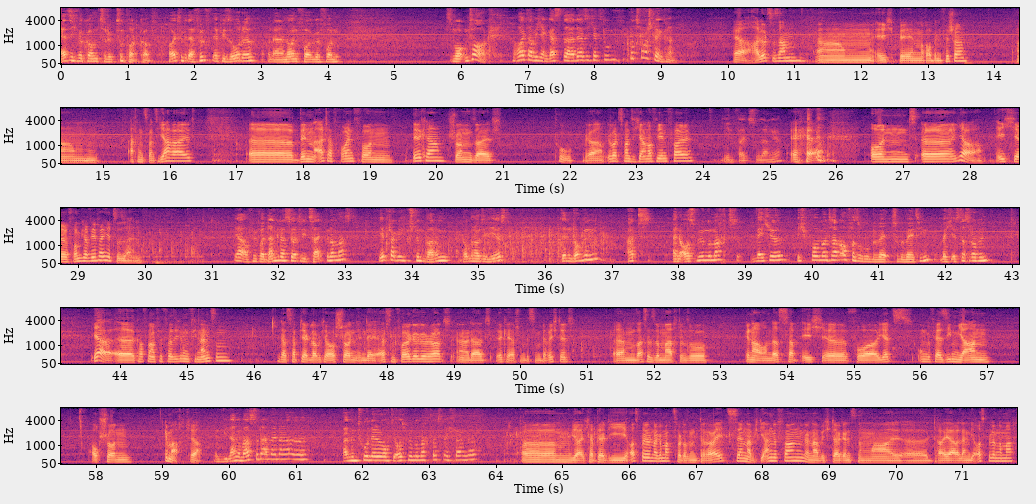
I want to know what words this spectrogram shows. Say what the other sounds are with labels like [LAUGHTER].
Herzlich willkommen zurück zum Podkopf. Heute mit der fünften Episode und einer neuen Folge von Smoke Talk. Heute habe ich einen Gast da, der sich jetzt nun kurz vorstellen kann. Ja, hallo zusammen. Ähm, ich bin Robin Fischer, ähm, 28 Jahre alt, äh, bin ein alter Freund von Ilka, schon seit puh, ja, über 20 Jahren auf jeden Fall. Jedenfalls zu lange. [LAUGHS] [LAUGHS] Und äh, ja, ich äh, freue mich auf jeden Fall hier zu sein. Ja, auf jeden Fall danke, dass du heute die Zeit genommen hast. Ihr fragt euch bestimmt, warum Robin heute hier ist. Denn Robin hat eine Ausbildung gemacht, welche ich momentan auch versuche zu bewältigen. Welche ist das, Robin? Ja, äh, Kaufmann für Versicherung und Finanzen. Das habt ihr, glaube ich, auch schon in der ersten Folge gehört. Äh, da hat Ilke ja schon ein bisschen berichtet, ähm, was er so macht und so. Genau, und das habe ich äh, vor jetzt ungefähr sieben Jahren auch schon gemacht, ja. Und wie lange warst du da an deiner äh, Agentur, in der du auch die Ausbildung gemacht hast, wenn ich fragen darf? Ähm, ja, ich habe ja die Ausbildung da gemacht, 2013 habe ich die angefangen, dann habe ich da ganz normal äh, drei Jahre lang die Ausbildung gemacht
